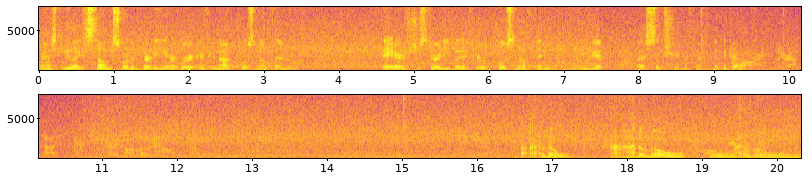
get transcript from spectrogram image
There has to be like some sort of dirty air where if you're not close enough, then the air is just dirty. But if you're close enough, then you get a slipstream effect, like a draft. All right, clear outside. Got a car low now. But I don't know. I don't know. Oh, I don't know.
